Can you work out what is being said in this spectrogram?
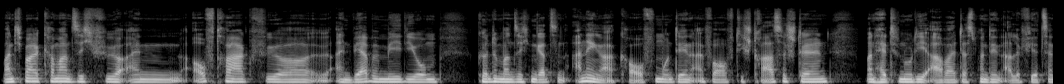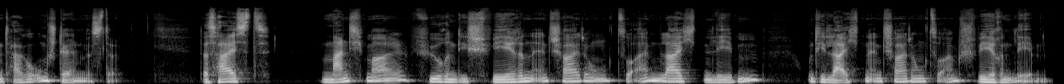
manchmal kann man sich für einen Auftrag für ein Werbemedium könnte man sich einen ganzen Anhänger kaufen und den einfach auf die Straße stellen. Man hätte nur die Arbeit, dass man den alle 14 Tage umstellen müsste. Das heißt, manchmal führen die schweren Entscheidungen zu einem leichten Leben und die leichten Entscheidungen zu einem schweren Leben.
